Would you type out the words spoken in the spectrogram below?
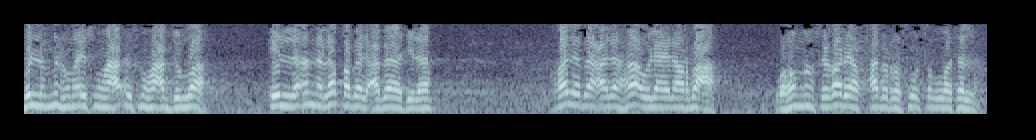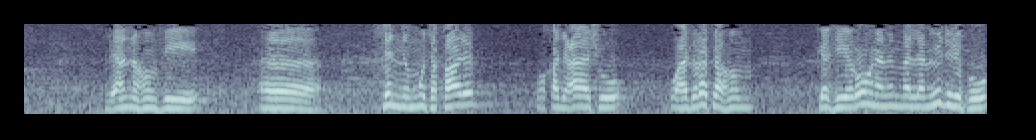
كل منهم اسمه اسمه عبد الله. إلا أن لقب العبادلة غلب على هؤلاء الأربعة وهم من صغار أصحاب الرسول صلى الله عليه وسلم لأنهم في سن متقارب وقد عاشوا وأدركهم كثيرون ممن لم يدركوا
